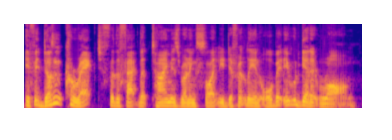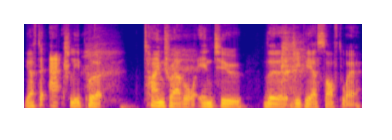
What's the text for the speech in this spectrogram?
If it doesn't correct for the fact that time is running slightly differently in orbit, it would get it wrong. You have to actually put time travel into the GPS software.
